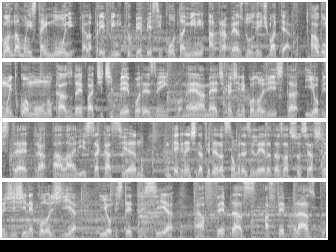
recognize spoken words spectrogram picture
Quando a mãe está imune, ela previne que o bebê se contamine através do leite materno. Algo muito comum no caso da hepatite B, por exemplo, né? A médica ginecologista e obstetra a Larissa Cassiano integrante da Federação Brasileira das Associações de Ginecologia e Obstetricia, a, Febras, a Febrasgo,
